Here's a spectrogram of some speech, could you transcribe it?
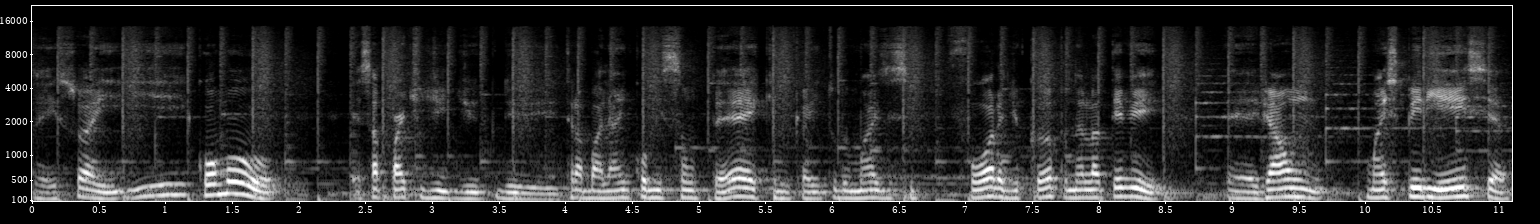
É isso aí. E como essa parte de, de, de, trabalhar em comissão técnica e tudo mais, esse fora de campo, né, ela teve é, já um, uma experiência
